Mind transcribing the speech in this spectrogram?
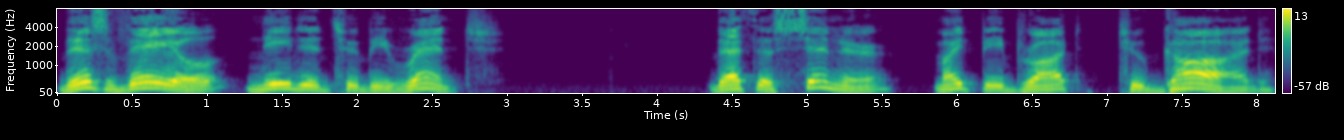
This veil needed to be rent that the sinner might be brought to God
